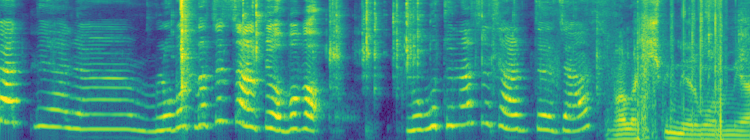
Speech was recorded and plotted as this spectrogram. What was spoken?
bekleyelim. Robot nasıl sarkıyor baba? Robotu nasıl sarkacağız? Vallahi hiç bilmiyorum oğlum ya.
